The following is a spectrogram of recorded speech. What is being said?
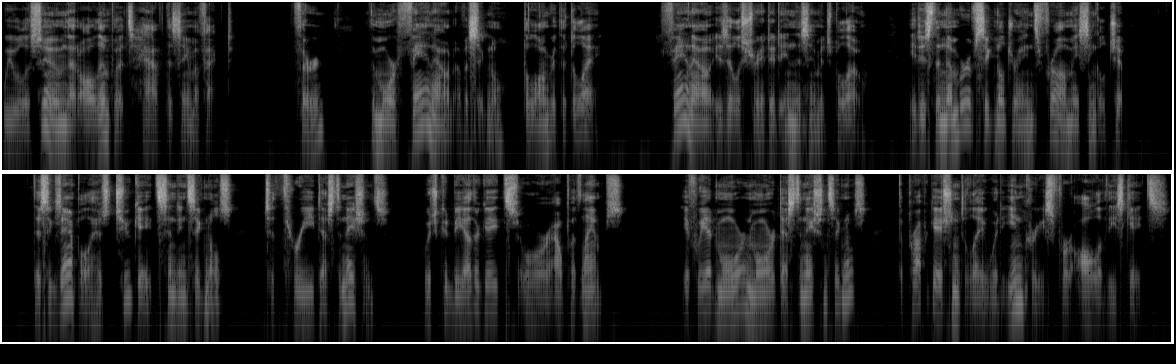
We will assume that all inputs have the same effect. Third, the more fan-out of a signal, the longer the delay. Fan-out is illustrated in this image below. It is the number of signal drains from a single chip. This example has two gates sending signals to three destinations, which could be other gates or output lamps. If we had more and more destination signals, the propagation delay would increase for all of these gates.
